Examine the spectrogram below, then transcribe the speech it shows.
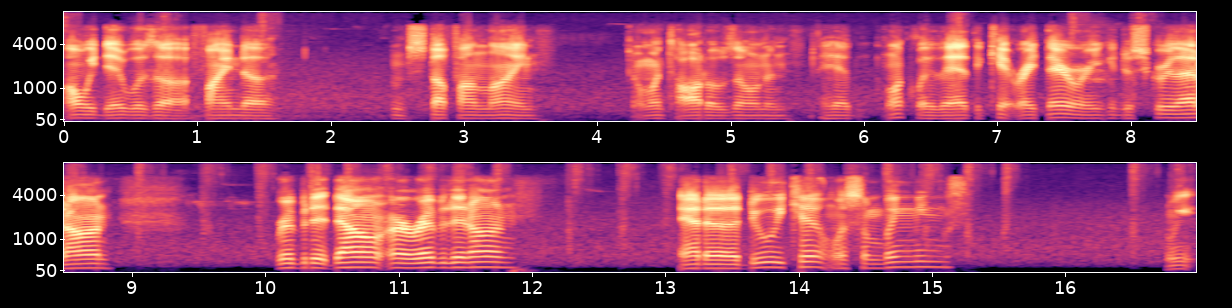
All we did was, uh, find, uh, some stuff online. I went to AutoZone and they had, luckily they had the kit right there where you can just screw that on, rivet it down, or rivet it on. Add a dually kit with some bling blings. We,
